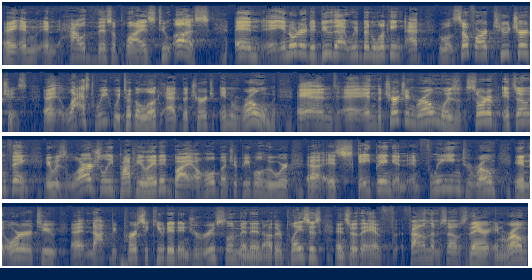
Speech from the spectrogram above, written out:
and, and how this applies to us. And in order to do that, we've been looking at, well, so far, two churches. Uh, last week, we took a look at the church in Rome. And, uh, and the church in Rome Rome was sort of its own thing. It was largely populated by a whole bunch of people who were uh, escaping and, and, fleeing to Rome in order to uh, not be persecuted in Jerusalem and in other places. And so they have found themselves there in Rome,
